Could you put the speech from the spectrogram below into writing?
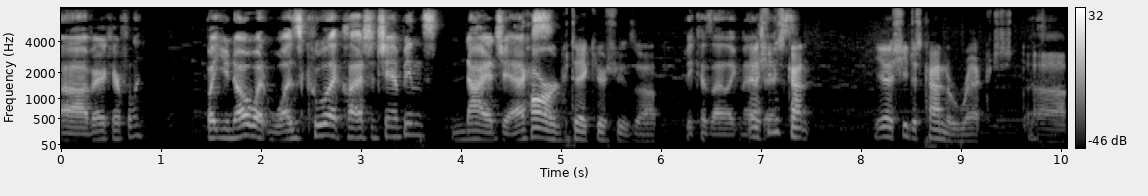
Uh, very carefully. But you know what was cool at Clash of Champions? Nia Jax. Harg, take your shoes off. Because I like Nia Yeah, Jax. she just kind. Yeah, she just kind of wrecked. Uh,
